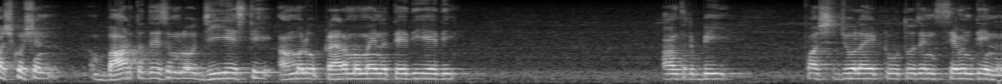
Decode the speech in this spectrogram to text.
ఫస్ట్ క్వశ్చన్ భారతదేశంలో జిఎస్టి అమలు ప్రారంభమైన తేదీ ఏది? Answer B first July two thousand seventeen.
